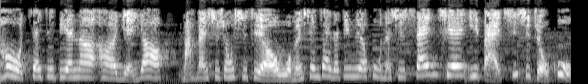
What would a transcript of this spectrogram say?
后在这边呢，呃，也要麻烦师兄师姐哦，我们现在的订阅户呢是三千一百七十九户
